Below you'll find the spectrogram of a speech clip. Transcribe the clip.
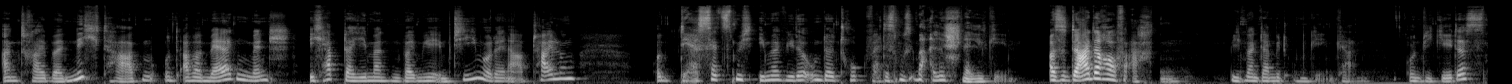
Antreiber nicht haben und aber merken, Mensch, ich habe da jemanden bei mir im Team oder in der Abteilung und der setzt mich immer wieder unter Druck, weil das muss immer alles schnell gehen. Also da darauf achten, wie man damit umgehen kann. Und wie geht es?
